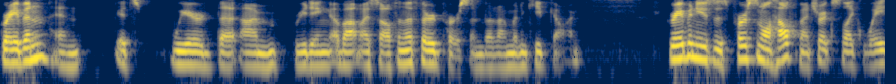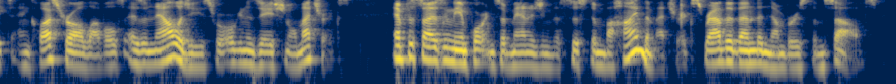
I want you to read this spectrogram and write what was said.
Graban, and it's weird that I'm reading about myself in the third person, but I'm going to keep going. Graban uses personal health metrics like weight and cholesterol levels as analogies for organizational metrics, emphasizing the importance of managing the system behind the metrics rather than the numbers themselves.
